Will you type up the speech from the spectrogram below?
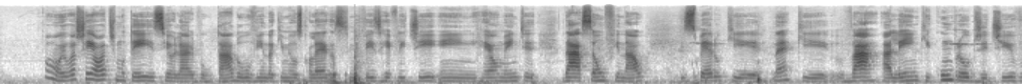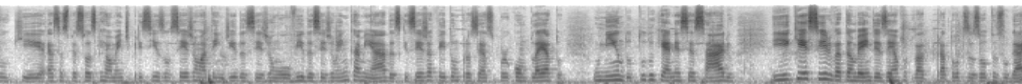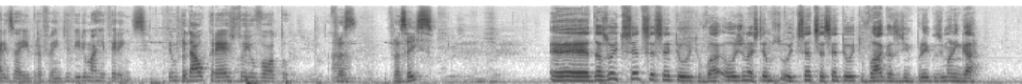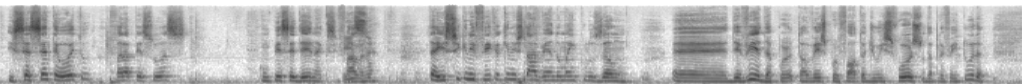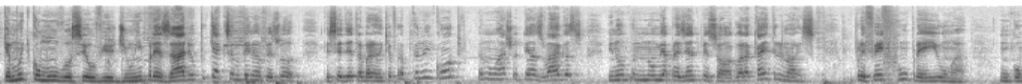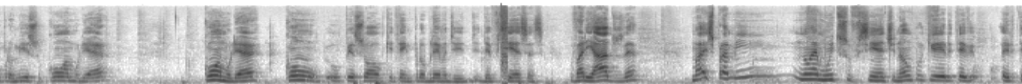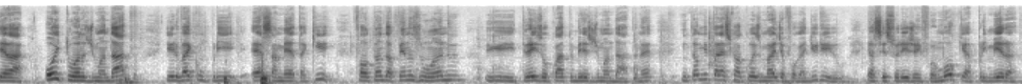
Bom, eu achei ótimo ter esse olhar voltado, ouvindo aqui meus colegas, me fez refletir em realmente da ação final Espero que, né, que vá além, que cumpra o objetivo, que essas pessoas que realmente precisam sejam atendidas, sejam ouvidas, sejam encaminhadas, que seja feito um processo por completo, unindo tudo que é necessário e que sirva também de exemplo para todos os outros lugares aí para frente, vire uma referência. Temos que dar o crédito e o voto. Fran Francês? É, das 868 vagas, hoje nós temos 868 vagas de empregos em Maringá e 68 para pessoas com PCD, né, que se fala, Isso. né? Daí isso significa que não está havendo uma inclusão é, devida, por, talvez por falta de um esforço da prefeitura, que é muito comum você ouvir de um empresário, por que é que você não tem nenhuma pessoa PCD trabalhando aqui? Eu falo, porque eu não encontro, eu não acho, eu tenho as vagas e não, não me apresento pessoal. Agora, cá entre nós, o prefeito cumpre aí uma, um compromisso com a mulher, com a mulher, com o pessoal que tem problema de, de deficiências variados, né? Mas para mim não é muito suficiente não, porque ele teve, ele terá oito anos de mandato e ele vai cumprir essa meta aqui, faltando apenas um ano e três ou quatro meses de mandato, né? Então me parece que é uma coisa mais de afogadilho e a assessoria já informou que a primeira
